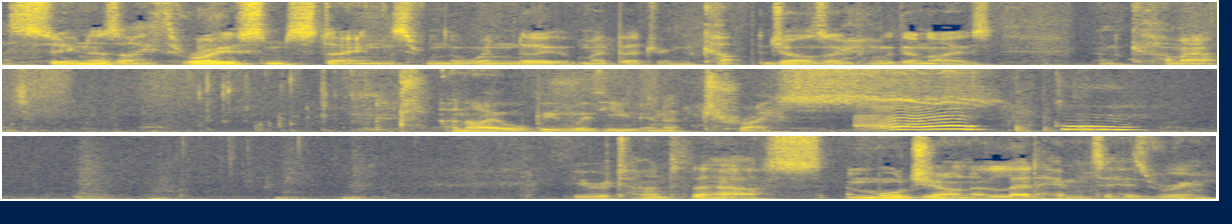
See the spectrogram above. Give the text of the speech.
As soon as I throw some stones from the window of my bedroom, cut the jars open with your knives and come out, and I will be with you in a trice. He returned to the house, and Morgiana led him to his room.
